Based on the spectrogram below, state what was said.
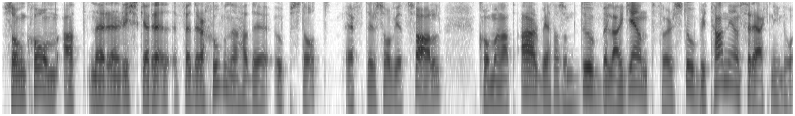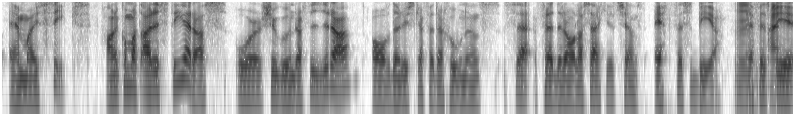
som kom att när den ryska federationen hade uppstått efter Sovjets fall kom han att arbeta som dubbelagent för Storbritanniens räkning då MI6. Han kom att arresteras år 2004 av den ryska federationens sä- federala säkerhetstjänst FSB. Mm. FSB,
